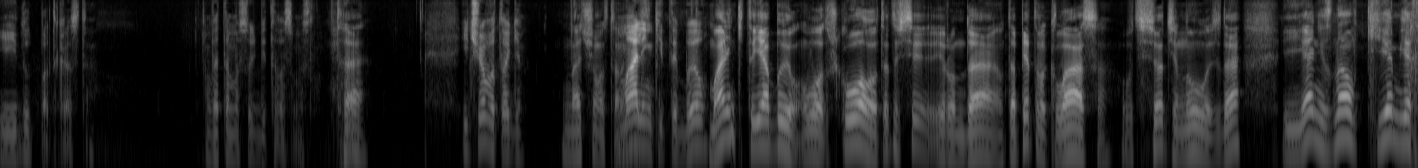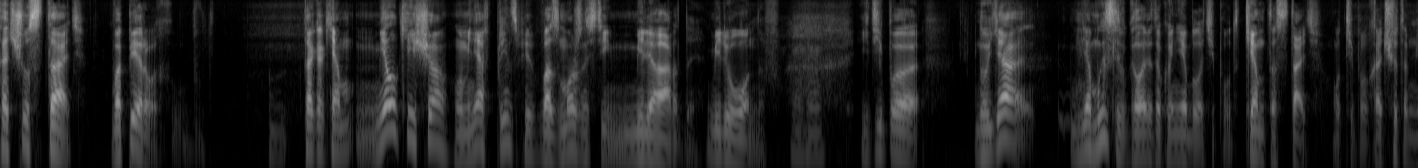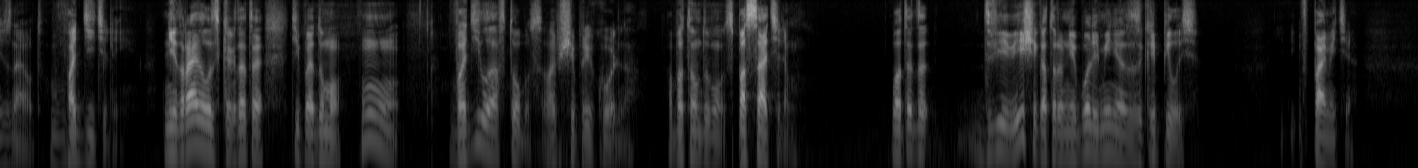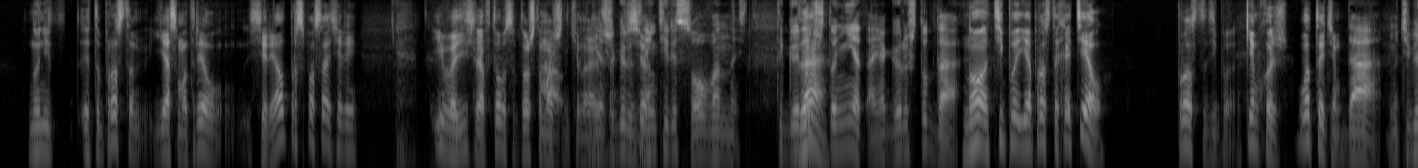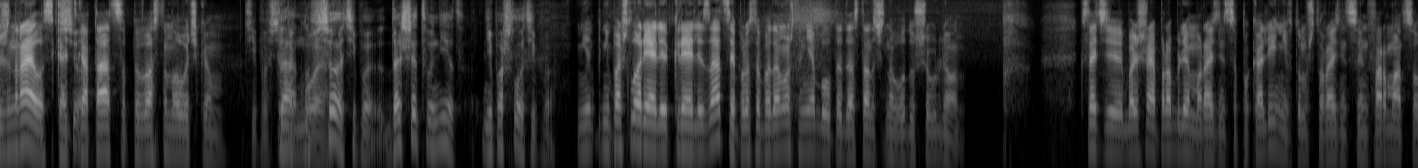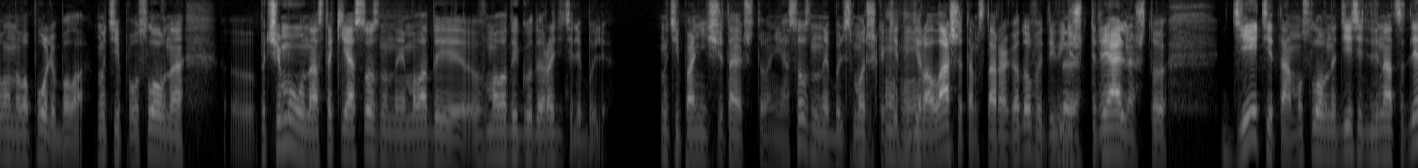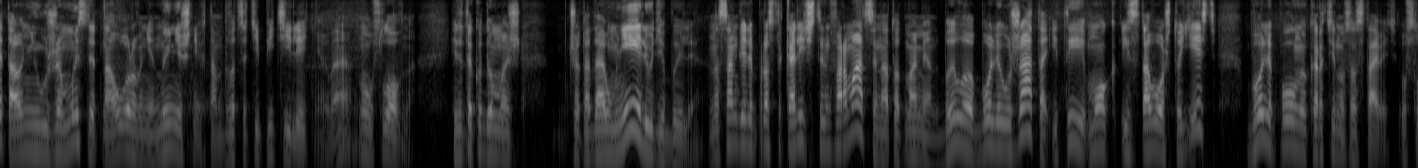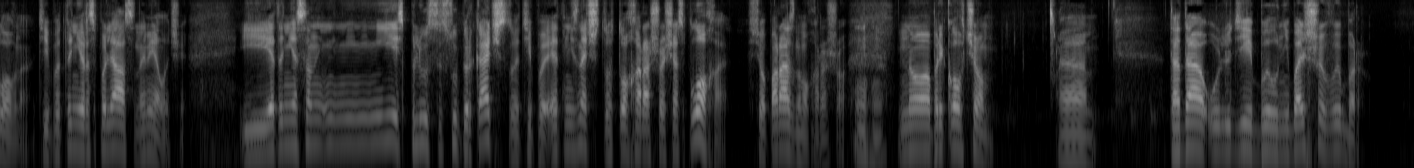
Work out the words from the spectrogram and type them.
и идут подкасты. В этом и суть битого смысла. Да. И что в итоге? На чем остановились? Маленький ты был. Маленький-то я был, вот, школа, вот это все ерунда, вот до пятого класса, вот все тянулось, да, и я не знал, кем я хочу стать. Во-первых, так как я мелкий еще, у меня, в принципе, возможностей миллиарды, миллионов. Мгм. И типа, но я, у меня мысли в голове такой не было, типа, вот кем-то стать. Вот, типа, хочу там, не знаю, вот, водителей. Мне нравилось когда-то, типа, я думал, «М, водила автобуса, вообще прикольно. А потом думал, спасателем. Вот это две вещи, которые мне более-менее закрепилось в памяти. Но не, это просто я смотрел сериал про спасателей и водителя автобуса, потому что А, машинки нравятся. Я же говорю, Всё. заинтересованность. Ты говорил, Да. что нет, а я говорю, что да. Но, типа, я просто хотел. Просто, типа, кем хочешь? Вот этим. Да, ну тебе же нравилось кат- Всё. кататься по остановочкам, типа все да, такое. ну все, типа, дальше этого нет. Не пошло, типа. не, не пошло реали- к реализации просто потому, что не был ты достаточно воодушевлен. Кстати, большая проблема разницы поколений в том, что разница информационного поля была. Ну, типа, условно, э, почему у нас такие осознанные молодые, в молодые годы родители были? Ну, типа, они считают, что они осознанные были. Смотришь какие-то Мгм. яралаши там старых годов, и ты Да. видишь реально, что дети там, условно, 10-12 лет, а они уже мыслят на уровне нынешних там 25-летних, да? Ну, условно. И ты такой думаешь, что тогда умнее люди были. На самом деле просто количество информации на тот момент было более ужато, и ты мог из того, что есть, более полную картину составить, условно. Типа ты не распылялся на мелочи. И это не, не, не есть плюсы супер качества, типа это не значит, что то хорошо, сейчас плохо. Все по-разному хорошо. Но прикол в чем? Тогда у людей был небольшой выбор.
